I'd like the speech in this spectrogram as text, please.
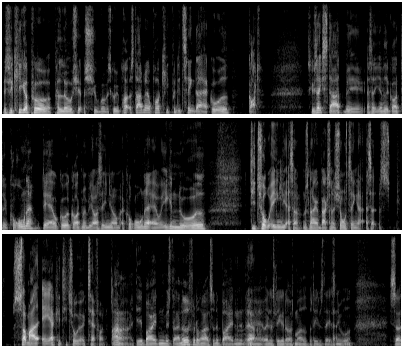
hvis vi kigger på Pelosi og Schumer, skal vi prøve, starte med at prøve at kigge på de ting, der er gået godt. Skal vi så ikke starte med, altså jeg ved godt, øh, corona, det er jo gået godt, men vi er også enige om, at corona er jo ikke noget, de to egentlig, altså nu snakker vi vaccinationsting, altså så meget ære kan de to jo ikke tage for den. Nej, nej, nej. Det er Biden. Hvis der er noget federalt, så er det Biden. Ja. Ja. Øh, og ellers ligger det også meget på delstatsniveauet. Så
